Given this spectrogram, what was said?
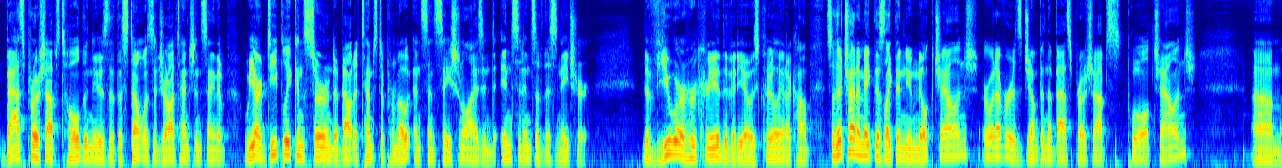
Bass Pro Shops told the news that the stunt was to draw attention, saying that we are deeply concerned about attempts to promote and sensationalize in- incidents of this nature. The viewer who created the video is clearly in a comp. So they're trying to make this like the new milk challenge or whatever is jump in the Bass Pro Shops pool challenge. Um,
